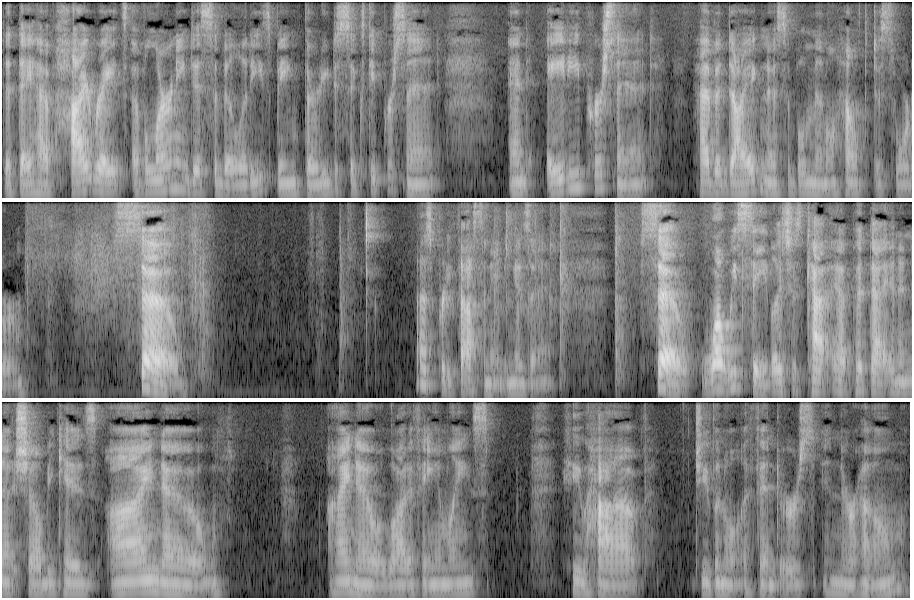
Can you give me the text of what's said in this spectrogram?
that they have high rates of learning disabilities, being 30 to 60%, and 80% have a diagnosable mental health disorder. So, that's pretty fascinating, isn't it? So, what we see, let's just uh, put that in a nutshell because I know, I know a lot of families who have juvenile offenders in their home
